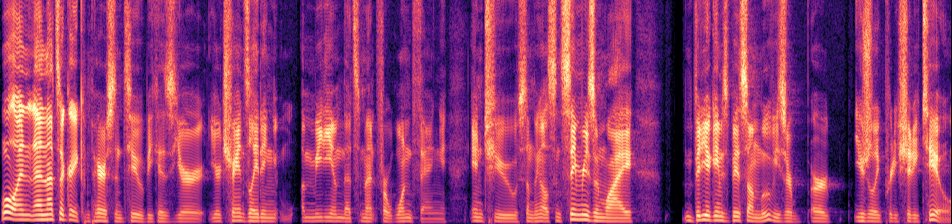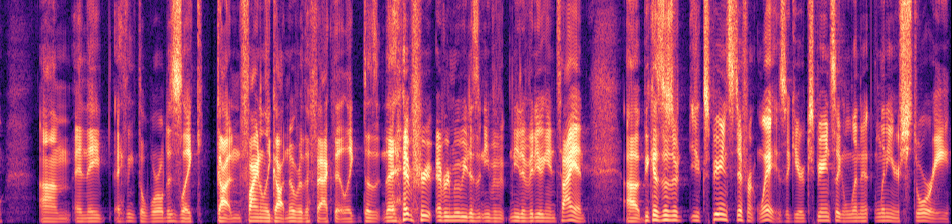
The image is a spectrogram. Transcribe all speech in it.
Well, and, and that's a great comparison too, because you're you're translating a medium that's meant for one thing into something else. And same reason why video games based on movies are are usually pretty shitty too. Um, and they, I think the world is like gotten finally gotten over the fact that like doesn't that every every movie doesn't even need a video game tie-in, uh, because those are you experience different ways. Like you're experiencing a line- linear story.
